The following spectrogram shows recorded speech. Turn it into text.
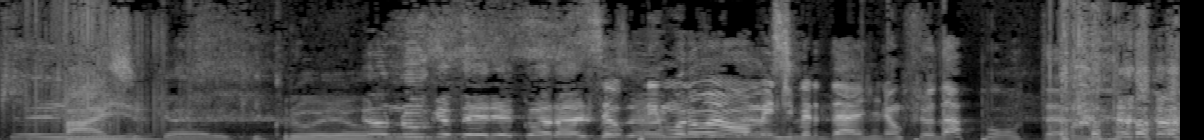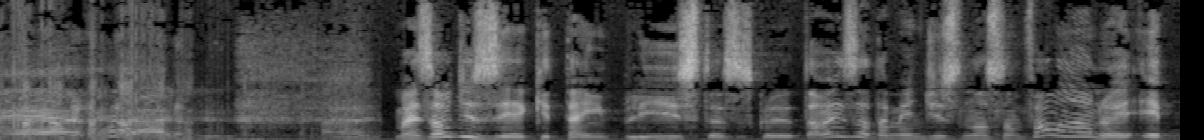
que Paia. isso, cara, que cruel. Eu mano. nunca teria coragem de Seu fazer uma primo não é homem dessa. de verdade, ele é um filho da puta. É verdade. Mas ao dizer que tá implícito, essas coisas e tal, é exatamente disso que nós estamos falando. É- é-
